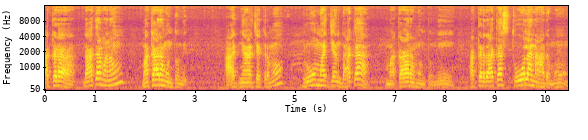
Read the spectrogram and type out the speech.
అక్కడ దాకా మనం మకారం ఉంటుంది. ఆజ్ఞాచక్రము భ్రూమధ్యం దాకా మకారం ఉంటుంది. అక్కడ దాకా స్థూల నాదము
